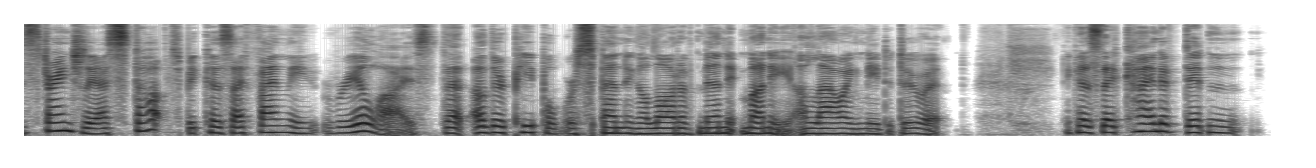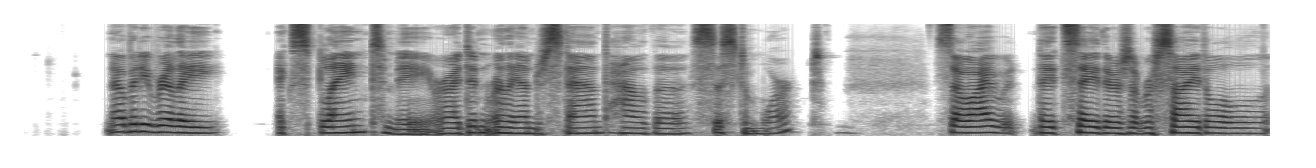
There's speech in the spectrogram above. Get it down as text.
strangely i stopped because i finally realized that other people were spending a lot of money allowing me to do it. Because they kind of didn't nobody really explained to me or i didn't really understand how the system worked. Mm-hmm. So i would they'd say there's a recital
